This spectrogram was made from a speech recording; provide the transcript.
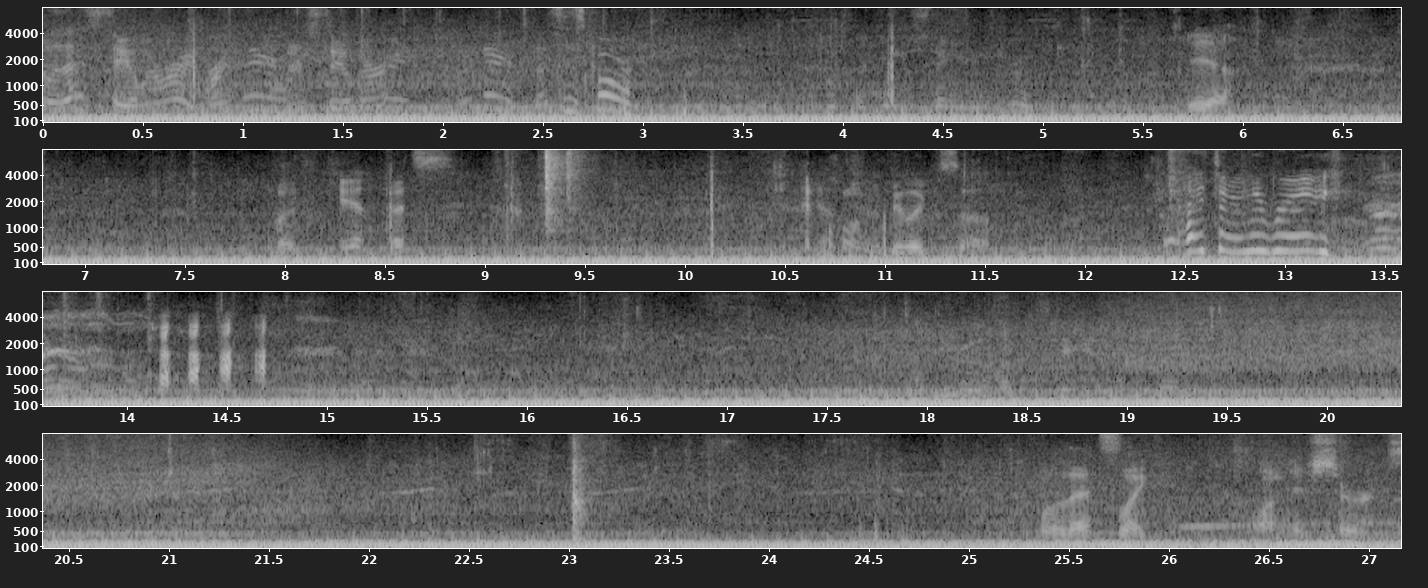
Oh, that's Taylor Wright right there. There's Taylor Wright right there. That's his car. Looks like I'm standing in the road. Yeah. But yeah, that's. I just wanted to be like, what's up? Hi, Taylor Ray. well, that's like on his shirts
